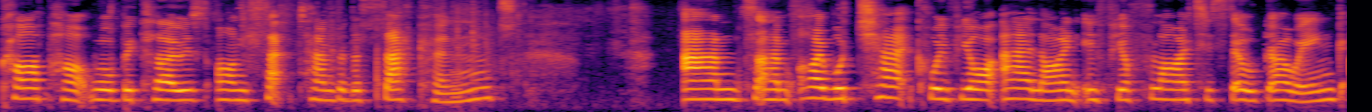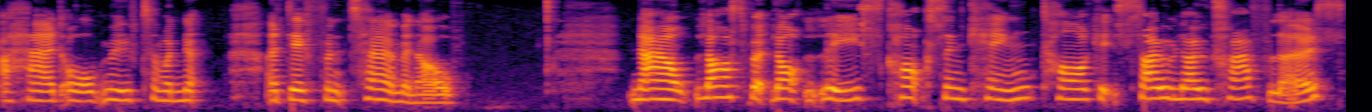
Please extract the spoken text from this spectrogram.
car park will be closed on September the 2nd and um, I would check with your airline if your flight is still going ahead or move to a, a different terminal. Now, last but not least, Cox and King targets solo travellers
